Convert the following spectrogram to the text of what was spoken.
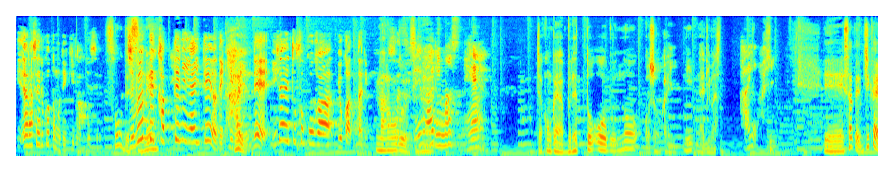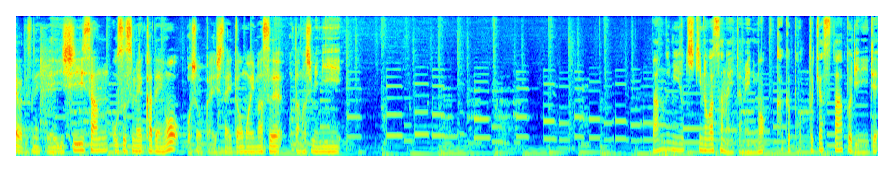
やらせることもできるんですよ。そうですね。自分で勝手に焼いてはできるんで、意外とそこが良かったりもするなるほどですねそれはありますね。じゃあ今回はブレッドオーブンのご紹介になりました。はい。はい。えー、さて次回はですね、えー石井さんおすすめ家電をご紹介したいと思います。お楽しみに。番組を聞き逃さないためにも各ポッドキャストアプリにて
